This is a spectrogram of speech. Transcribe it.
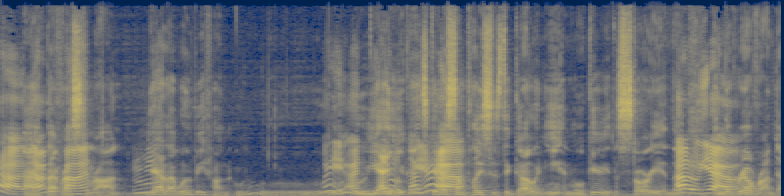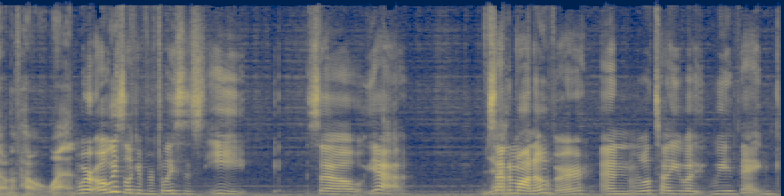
at that be fun. restaurant. Mhm. Yeah, that would be fun. Ooh. Wait, Ooh, and yeah, you- guys give us some places to go and eat, and we'll give you the story and the, Oh, and the real rundown of how it went. We're always looking for places to eat. So, yeah. Yeah. Send them on over and we'll tell you what we think.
